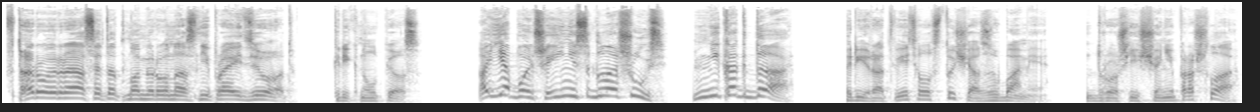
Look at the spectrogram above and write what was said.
«Второй раз этот номер у нас не пройдет!» — крикнул пес. «А я больше и не соглашусь! Никогда!» Рир ответил, стуча зубами. Дрожь еще не прошла.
